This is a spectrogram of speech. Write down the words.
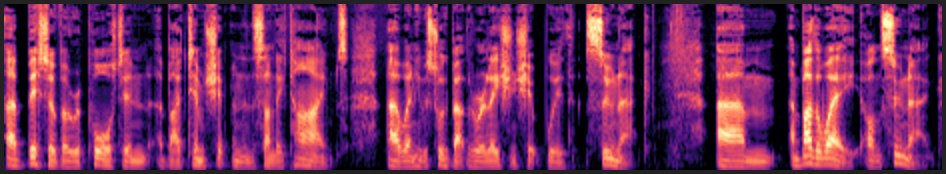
a bit of a report in uh, by Tim Shipman in the Sunday Times uh, when he was talking about the relationship with Sunak. Um, and by the way, on Sunak,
